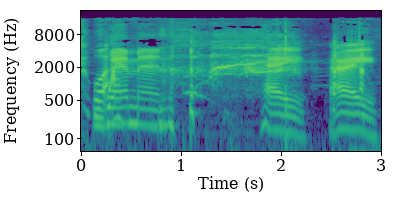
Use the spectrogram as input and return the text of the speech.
well, I- women. hey, hey.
